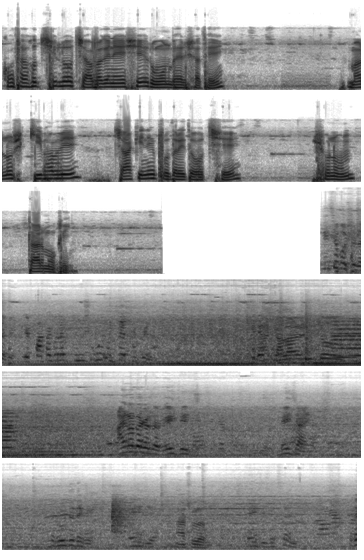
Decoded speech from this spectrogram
কথা হচ্ছিল চা বাগানে এসে রুমন ভাইয়ের সাথে। মানুষ কীভাবে চা কিনে প্রতারিত হচ্ছে শুনুন তার মুখেই। নিচে বসে যাবে। এই পাতাগুলো কোনো সময় উঠতে থাকবে না। এটা কালার তো আয়না দেখা যাবে। এই যে। এই যে আয়না। রুটে দেখে। এই যে। আসলে। এই যে দেখছেন এটা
